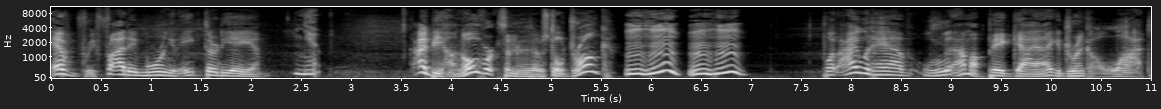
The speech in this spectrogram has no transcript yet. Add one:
every Friday morning at 8.30 a.m. Yep. I'd be hungover. Sometimes I was still drunk. Mm-hmm. Mm-hmm. But I would have. I'm a big guy. I could drink a lot.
